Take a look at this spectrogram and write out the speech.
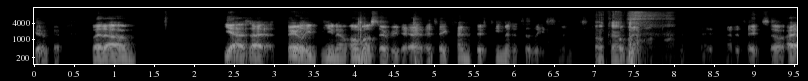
to yoga. But um, yeah, I, fairly, you know, almost every day. I, I take 10, 15 minutes at least. And then Okay. meditate. So I, I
